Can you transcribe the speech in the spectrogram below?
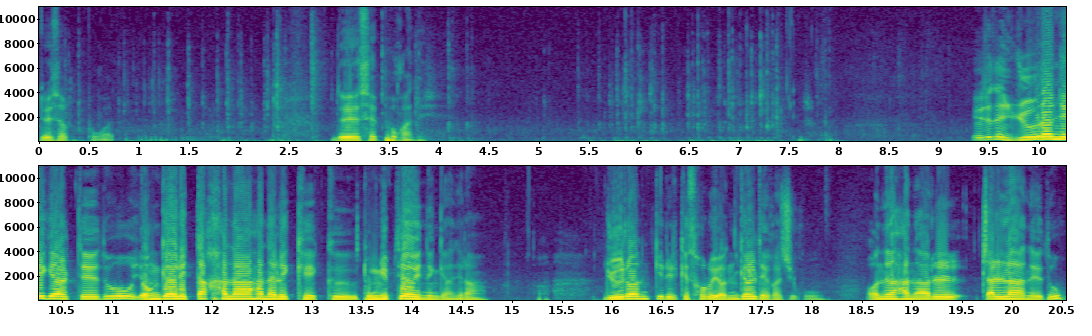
뇌세포가 뇌세포 간에 예전에 뉴런 얘기할 때도 연결이 딱 하나하나 이렇게 그 독립되어 있는 게 아니라 어, 뉴런끼리 이렇게 서로 연결돼 가지고 어느 하나를 잘라내도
